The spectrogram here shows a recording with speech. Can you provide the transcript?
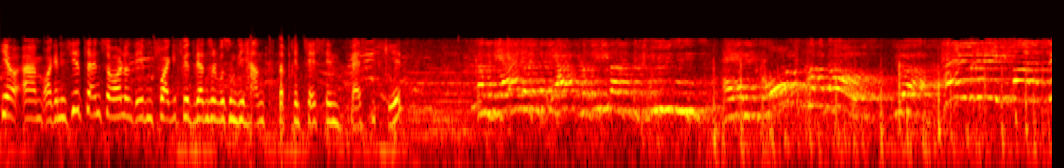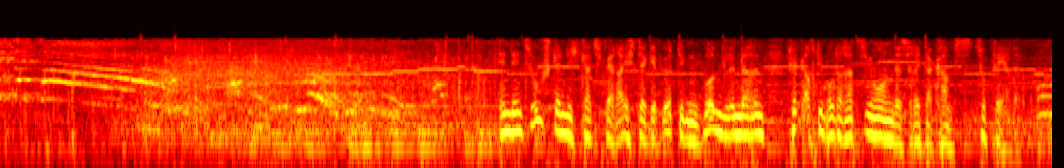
hier ähm, organisiert sein soll und eben vorgeführt werden soll, wo es um die Hand der Prinzessin meistens geht dann werden wir den ersten Ritter begrüßen. Einen großen Applaus für Heinrich von Wittgenstein! In den Zuständigkeitsbereich der gebürtigen Burgenländerin fällt auch die Moderation des Ritterkampfs zu Pferde.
